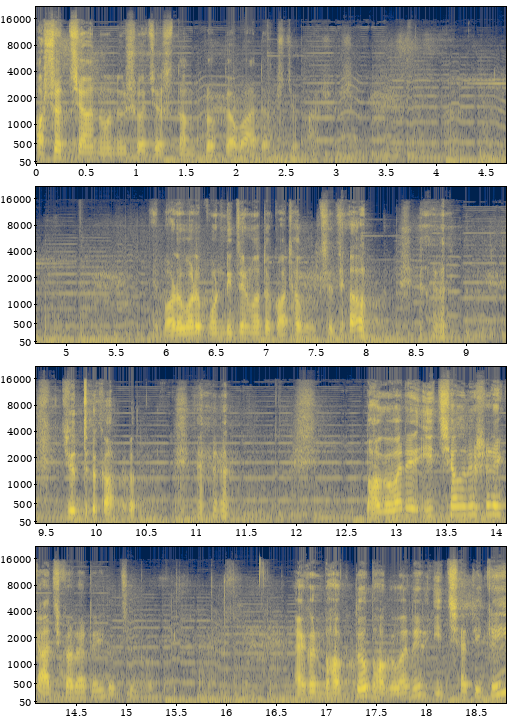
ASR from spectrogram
অসচ্চান অনুশোচস্তং প্রজ্ঞাবাদশ্চ ভাষস বড় বড় পণ্ডিতের মতো কথা বলছে, যাও। যুদ্ধ করো। ভগবানের ইচ্ছা অনুসারে কাজ করাটাই হচ্ছে ভক্তি। এখন ভক্ত ভগবানের ইচ্ছাটিকেই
